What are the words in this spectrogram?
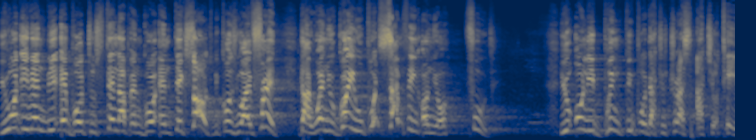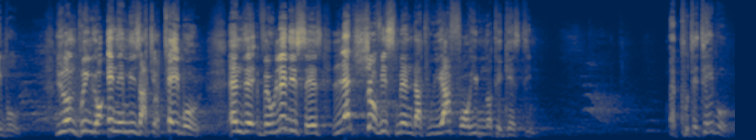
You won't even be able to stand up and go and take salt because you are afraid that when you go, he will put something on your food. You only bring people that you trust at your table. You don't bring your enemies at your table. And the, the lady says, Let's show this man that we are for him, not against him. I put a table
